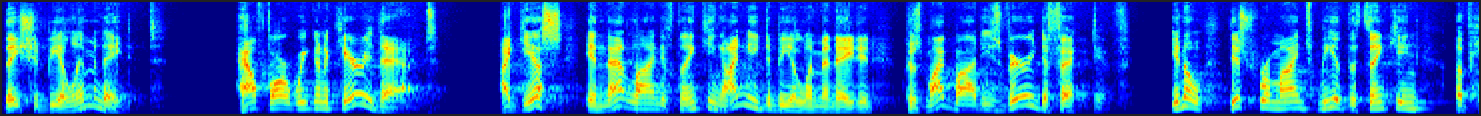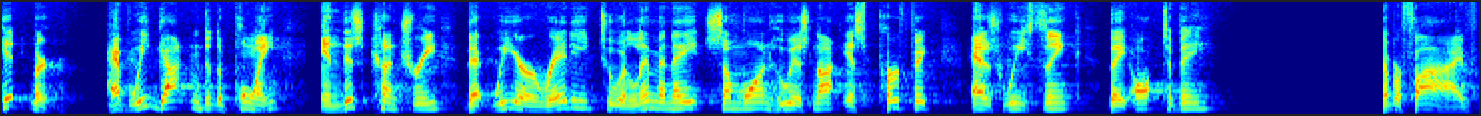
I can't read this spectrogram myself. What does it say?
they should be eliminated. How far are we going to carry that? I guess in that line of thinking, I need to be eliminated because my body's very defective. You know, this reminds me of the thinking of Hitler. Have we gotten to the point in this country that we are ready to eliminate someone who is not as perfect as we think they ought to be? Number five,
